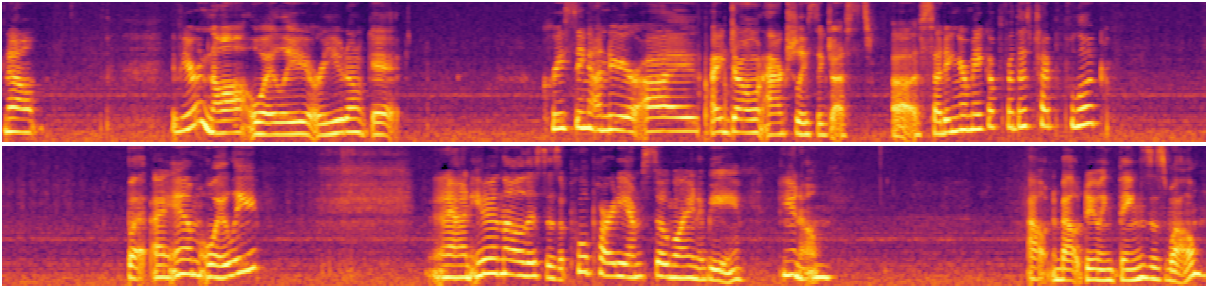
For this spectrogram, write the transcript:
Now, if you're not oily or you don't get creasing under your eyes, I don't actually suggest uh, setting your makeup for this type of look. But I am oily. And even though this is a pool party, I'm still going to be, you know, out and about doing things as well.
